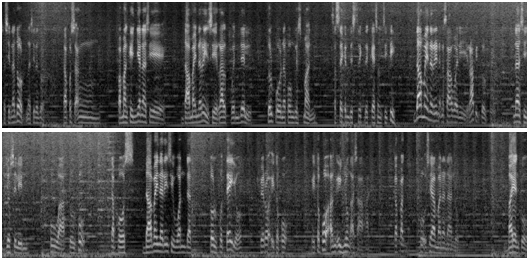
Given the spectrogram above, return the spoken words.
sa senador, na senador. Tapos ang pamangkin niya na si damay na rin si Ralph Wendell Tulfo na congressman sa 2nd District ng Quezon City. Damay na rin ang asawa ni Rafi Tulfo na si Jocelyn Hua Tulfo. Tapos, damay na rin si Wanda Tulfo pero ito po, ito po ang inyong asahan. Kapag po siya mananalo, bayan ko,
